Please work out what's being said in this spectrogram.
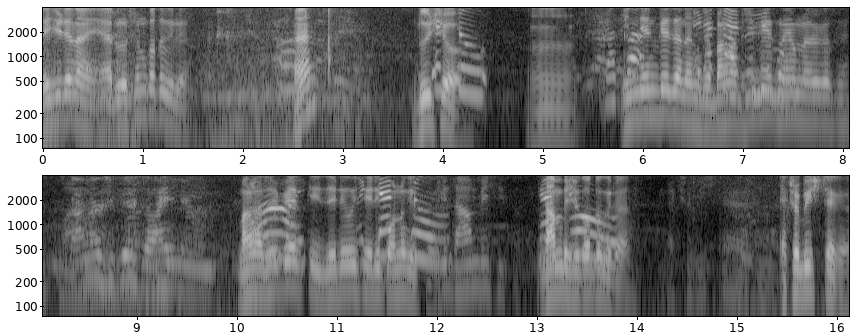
দেশিটা নাই। আর রসুন কত করে? হ্যাঁ? দুইশো? হুম। ইন্ডিয়ান পেঁয়াজ আনেন কে? বাংলাদেশি পেঁয়াজ নাই আপনার কাছে? বাংলাদেশি পেঁয়াজ হয় না বাংলাদেশি পেঁয়াজ কি? যেটি হয়েছে এটি কোনো গেছে দাম বেশি দাম বেশি কত করে? একশো বিশ টাকা।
